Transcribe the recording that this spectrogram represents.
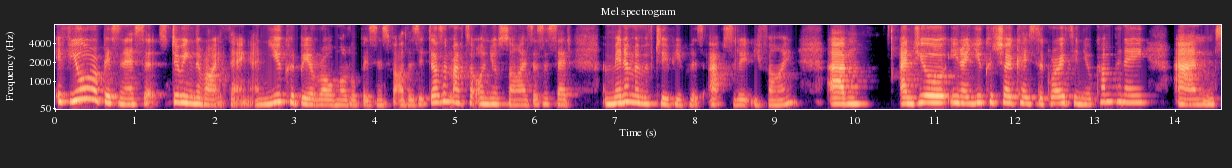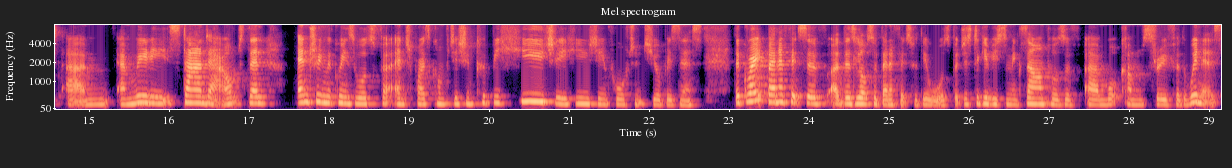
if you're a business that's doing the right thing and you could be a role model business for others, it doesn't matter on your size. As I said, a minimum of two people is absolutely fine. Um, and you're you know you could showcase the growth in your company and um, and really stand out then entering the Queen's Awards for Enterprise competition could be hugely, hugely important to your business. The great benefits of uh, there's lots of benefits with the awards, but just to give you some examples of um, what comes through for the winners,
